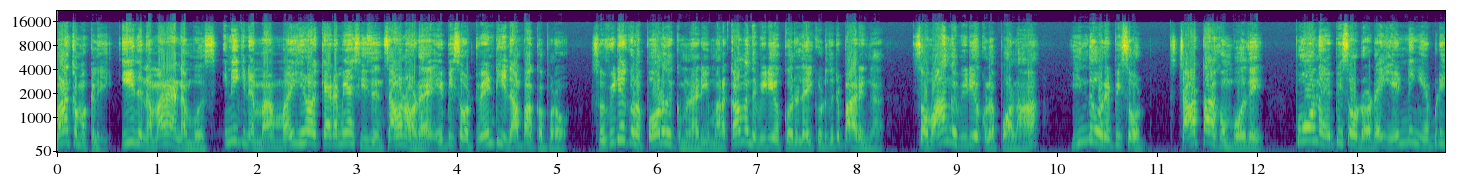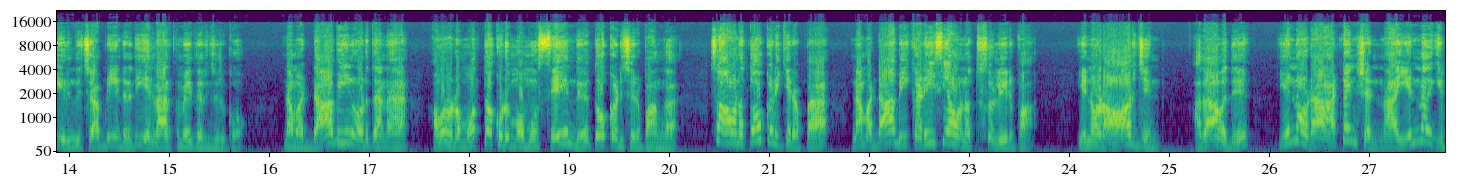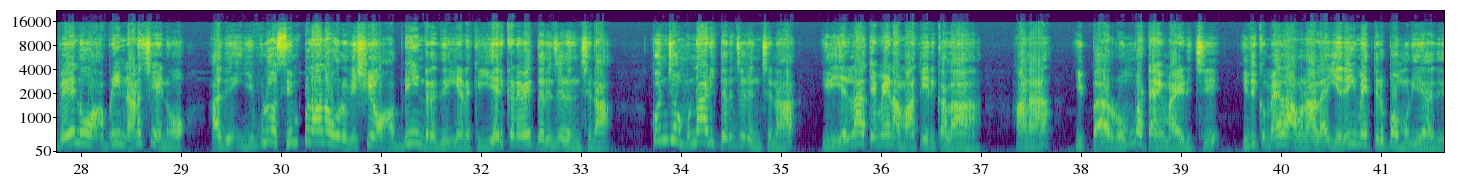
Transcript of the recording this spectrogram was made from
வணக்கம் மக்களே இது நம்ம ரேண்டம் வேர்ஸ் இன்னைக்கு நம்ம மை ஹீரோ அகாடமியா சீசன் செவனோட எபிசோட் டுவெண்ட்டி தான் பார்க்க போறோம். ஸோ வீடியோக்குள்ள போறதுக்கு முன்னாடி மறக்காம இந்த வீடியோக்கு ஒரு லைக் கொடுத்துட்டு பாருங்க. ஸோ வாங்க வீடியோக்குள்ள போலாம். இந்த ஒரு எபிசோட் ஸ்டார்ட் ஆகும் போதே போன எபிசோடோட எண்டிங் எப்படி இருந்துச்சு அப்படின்றது எல்லாருக்குமே தெரிஞ்சிருக்கும். நம்ம டாபின்னு ஒருத்தனை அவனோட மொத்த குடும்பமும் சேர்ந்து தோக்கடிச்சிருப்பாங்க. ஸோ அவனை தோக்கடிக்கிறப்ப நம்ம டாபி கடைசியாக அவனை சொல்லியிருப்பான். என்னோட ஆர்ஜின் அதாவது என்னோட அட்டென்ஷன் நான் என்ன வேணும் அப்படின்னு நினச்சேனோ அது இவ்வளோ சிம்பிளான ஒரு விஷயம் அப்படின்றது எனக்கு ஏற்கனவே தெரிஞ்சிருந்துச்சுன்னா கொஞ்சம் முன்னாடி தெரிஞ்சிருந்துச்சுன்னா இது எல்லாத்தையுமே நான் மாற்றிருக்கலாம் ஆனால் இப்போ ரொம்ப டைம் ஆயிடுச்சு. இதுக்கு மேலே அவனால் எதையுமே திருப்ப முடியாது.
